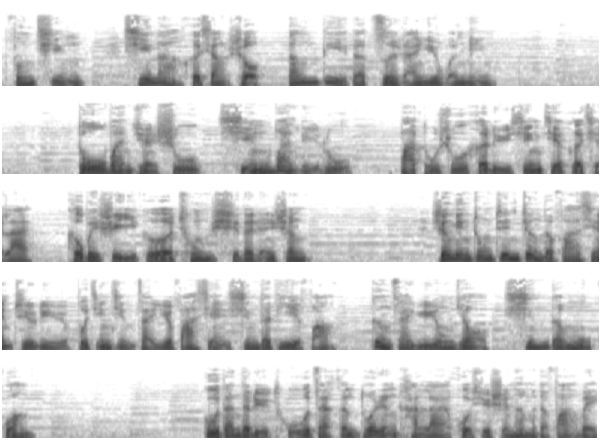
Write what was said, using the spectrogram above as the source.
风情，吸纳和享受当地的自然与文明。读万卷书，行万里路，把读书和旅行结合起来，可谓是一个充实的人生。生命中真正的发现之旅，不仅仅在于发现新的地方，更在于拥有新的目光。孤单的旅途，在很多人看来，或许是那么的乏味。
